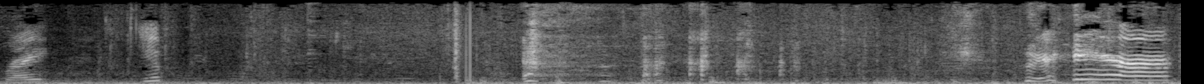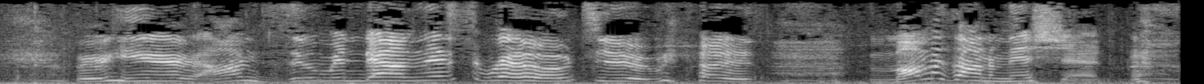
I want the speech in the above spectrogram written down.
right? Yep. We're here. We're here. I'm zooming down this road too because mama's on a mission.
